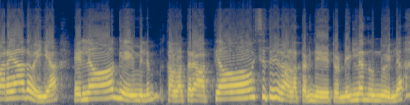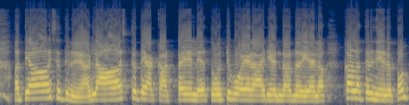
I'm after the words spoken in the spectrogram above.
പറയാതെ വയ്യ. എല്ലാ ഗെയിമിലും കള്ളത്തരം അത്യാവശ്യത്തിന് കള്ളത്തരം ചെയ്തിട്ടുണ്ട്. ഇല്ലെന്നൊന്നുമില്ല. അത്യാവശ്യത്തിന്. ലാസ്റ്റത്തെ ആ കട്ടയിൽ തോറ്റുപോയ കാര്യം എന്താണെന്ന് അറിയാലോ കള്ളത്തരം ചെയ്തപ്പം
